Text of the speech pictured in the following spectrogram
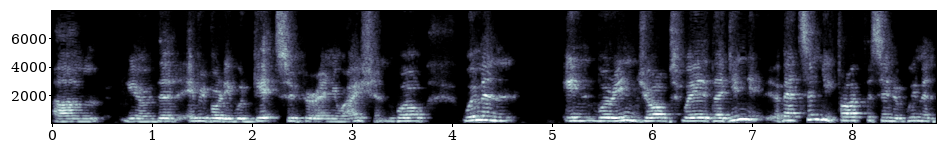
um, you know, that everybody would get superannuation. Well, women in were in jobs where they didn't about 75% of women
